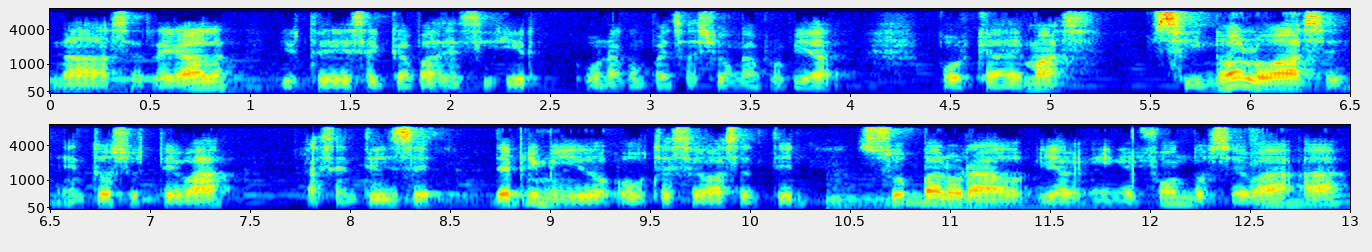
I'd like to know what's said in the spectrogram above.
nada se regala y usted es capaz de exigir una compensación apropiada. Porque además, si no lo hace, entonces usted va a sentirse deprimido o usted se va a sentir subvalorado y en el fondo se va a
